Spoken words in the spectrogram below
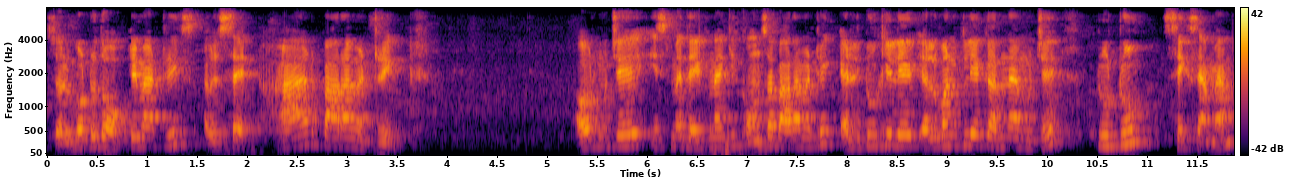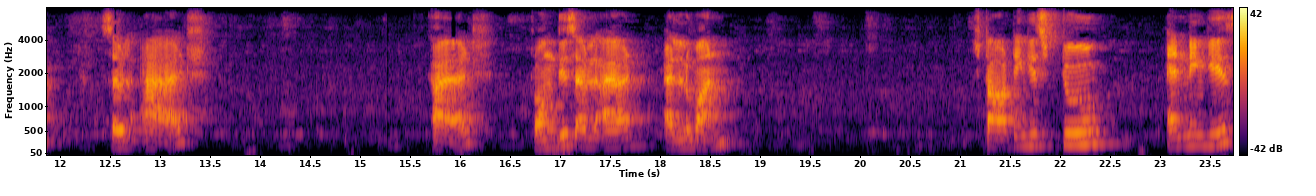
so i'll go to the optimatrix i will say add parametric और मुझे इसमें देखना है कि कौन सा पैरामेट्रिक L2 के लिए L1 के लिए करना है मुझे 2 to 6 mm so I will add add from this I will add L1 starting is 2 ending is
